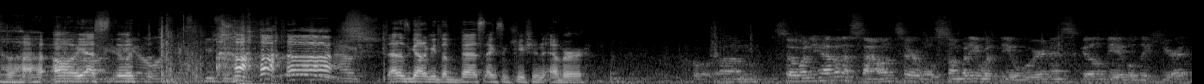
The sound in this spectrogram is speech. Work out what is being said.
oh yes, Here with- go, launcher execution. Ouch. that has got to be the best execution ever. Cool. Um, so when you have an a silencer, will somebody with the awareness skill be able to hear it?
